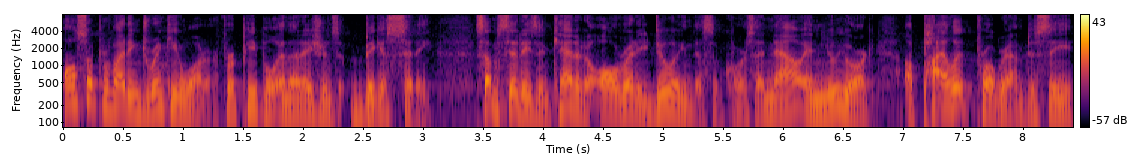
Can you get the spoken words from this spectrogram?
also providing drinking water for people in the nation's biggest city. Some cities in Canada already doing this, of course, and now in New York, a pilot program to see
